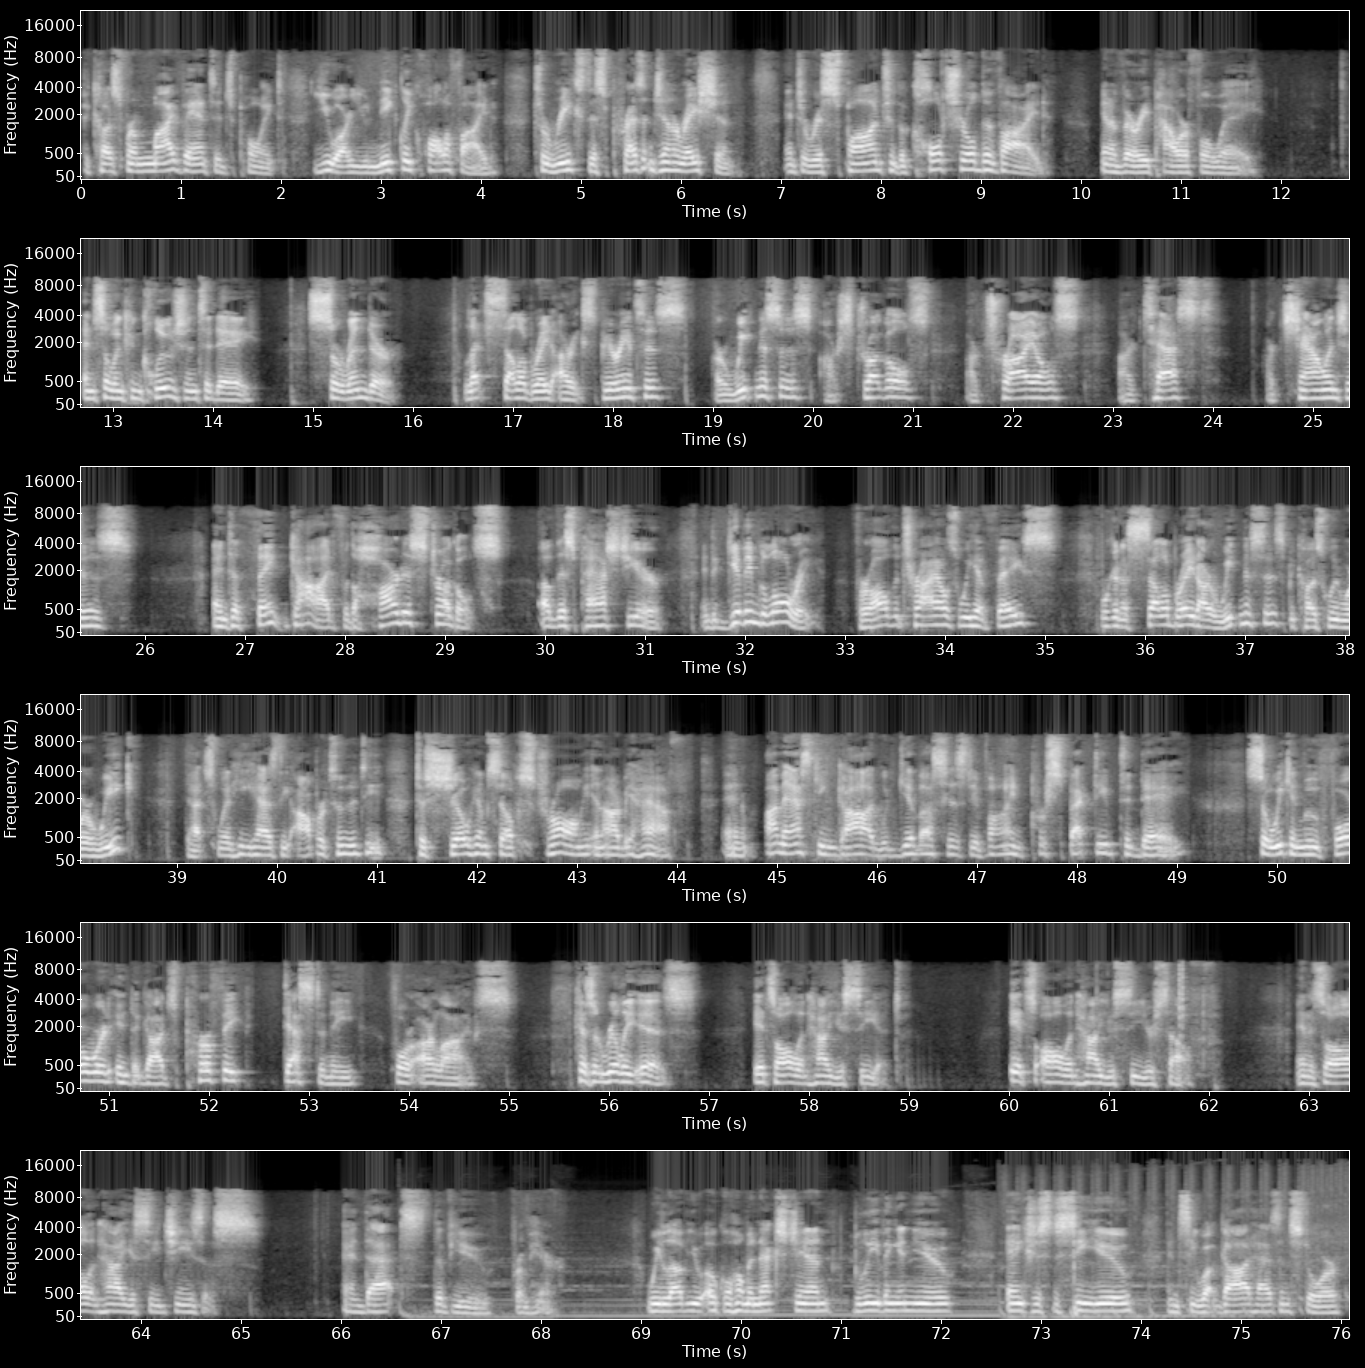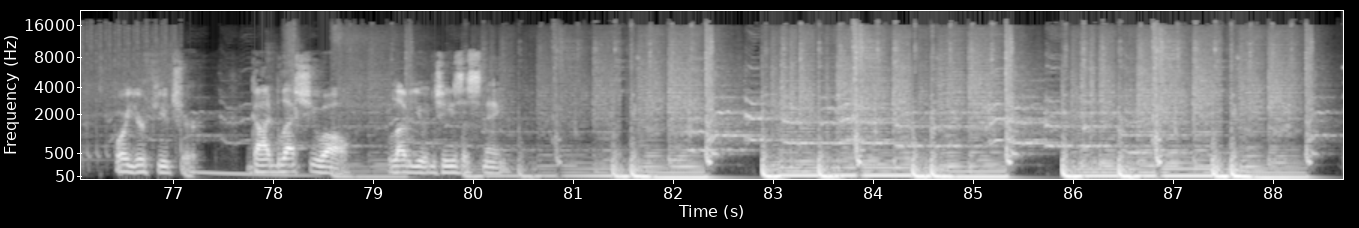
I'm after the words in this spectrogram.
Because from my vantage point, you are uniquely qualified to reach this present generation and to respond to the cultural divide in a very powerful way. And so, in conclusion today, surrender. Let's celebrate our experiences, our weaknesses, our struggles, our trials, our tests, our challenges, and to thank God for the hardest struggles of this past year and to give Him glory for all the trials we have faced we're going to celebrate our weaknesses because when we're weak, that's when He has the opportunity to show Himself strong in our behalf. And I'm asking God would give us His divine perspective today so we can move forward into God's perfect destiny for our lives. Because it really is. It's all in how you see it. It's all in how you see yourself. And it's all in how you see Jesus. And that's the view from here. We love you, Oklahoma Next Gen, believing in you, anxious to see you and see what God has in store for your future. God bless you all. Love you in Jesus' name.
